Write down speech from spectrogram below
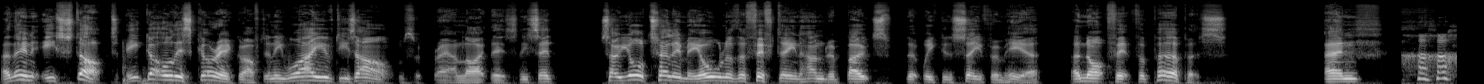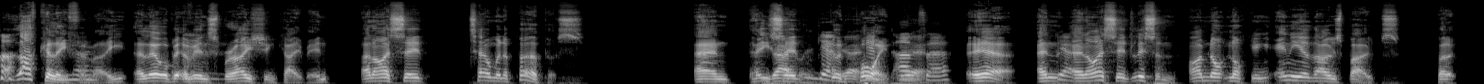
And then he stopped. He got all this choreographed, and he waved his arms around like this. And he said, "So you're telling me all of the fifteen hundred boats that we can see from here are not fit for purpose?" And luckily Oh, for me, a little bit of inspiration came in, and I said, "Tell me the purpose." And he Exactly. said, Yeah, "Good yeah. point." Good answer. Yeah. And Yeah. and I said, listen, I'm not knocking any of those boats, but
